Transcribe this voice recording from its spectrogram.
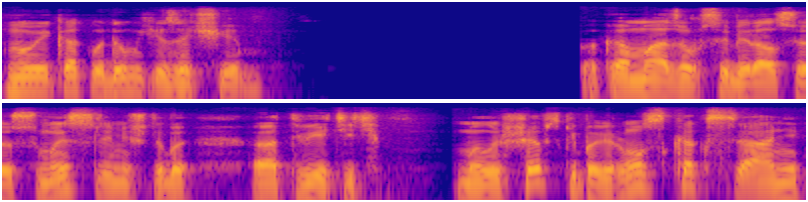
Ну и как вы думаете, зачем? Пока Мазур собирался с мыслями, чтобы ответить, Малышевский повернулся к Оксане,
